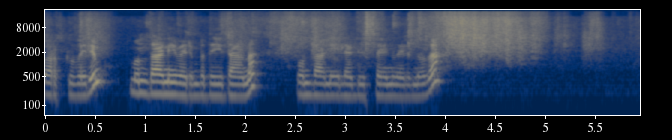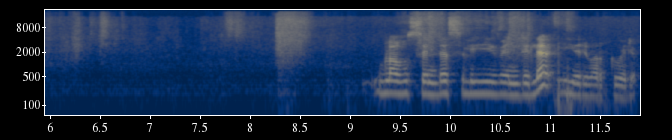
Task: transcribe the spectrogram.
വർക്ക് വരും. മുന്താണി വരുമ്പോൾ ഇതാണ് മുന്താണിയിലെ ഡിസൈൻ വരുന്നത്. ബ്ലൗസിന്റെ സ്ലീവെന്റിൽ ഈ ഒരു വർക്ക് വരും.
